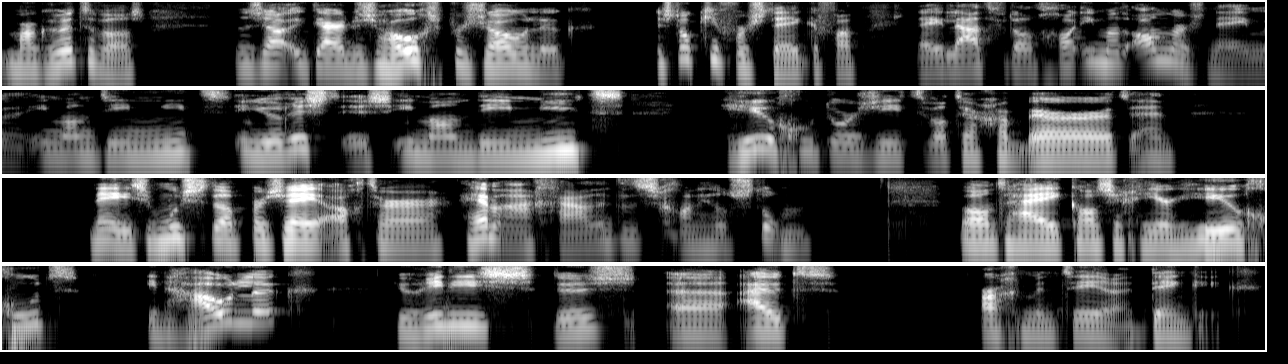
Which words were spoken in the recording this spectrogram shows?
Mark Rutte was, dan zou ik daar dus hoogstpersoonlijk een stokje voor steken van, nee, laten we dan gewoon iemand anders nemen. Iemand die niet een jurist is, iemand die niet heel goed doorziet wat er gebeurt. En nee, ze moesten dan per se achter hem aangaan en dat is gewoon heel stom. Want hij kan zich hier heel goed inhoudelijk, juridisch dus uh, uit argumenteren, denk ik.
